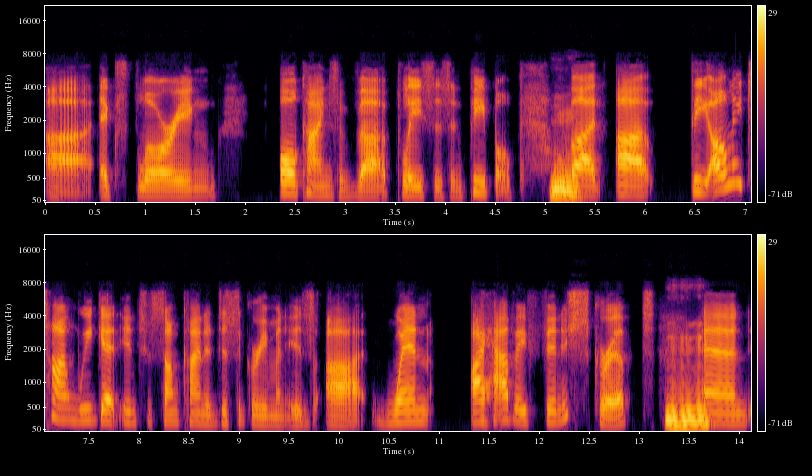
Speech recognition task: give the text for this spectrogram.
uh, exploring all kinds of uh, places and people. Hmm. But uh, the only time we get into some kind of disagreement is uh, when I have a finished script Mhm. and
